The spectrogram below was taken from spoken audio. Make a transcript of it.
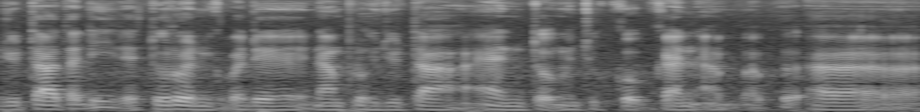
juta tadi dia turun kepada 60 juta kan? Untuk mencukupkan uh, apa uh,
